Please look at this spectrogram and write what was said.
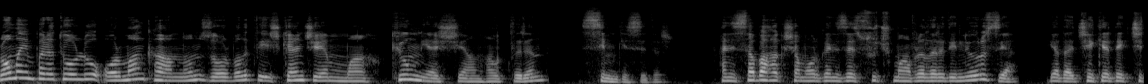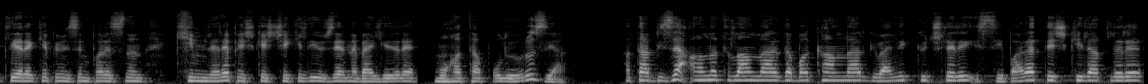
Roma İmparatorluğu orman kanunun zorbalık ve işkenceye mahkum yaşayan halkların simgesidir. Hani sabah akşam organize suç mavraları dinliyoruz ya ya da çekirdek çitleyerek hepimizin parasının kimlere peşkeş çekildiği üzerine belgelere muhatap oluyoruz ya. Hatta bize anlatılanlarda bakanlar, güvenlik güçleri, istihbarat teşkilatları,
